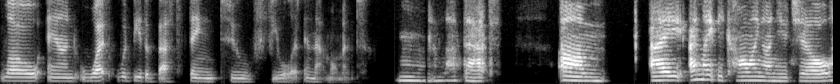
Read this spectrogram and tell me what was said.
low, and what would be the best thing to fuel it in that moment. Mm, I love that. Um, I I might be calling on you, Jill.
